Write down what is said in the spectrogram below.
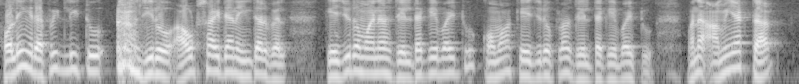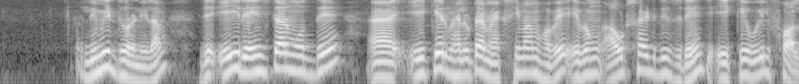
Falling rapidly to zero outside an interval k zero minus delta k by two comma k zero plus delta k by two মানে আমি একটা লিমিট ধরে নিলাম যে এই রেঞ্জটার মধ্যে একের ভ্যালুটা ম্যাক্সিমাম হবে এবং outside this range A k will fall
